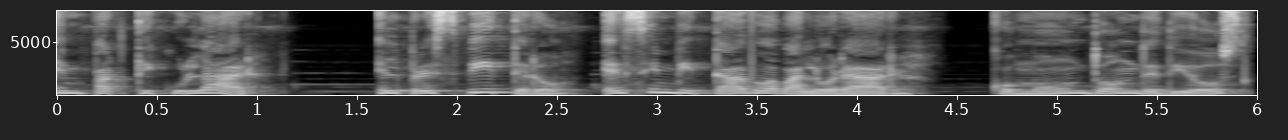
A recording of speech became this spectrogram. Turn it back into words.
En particular, el presbítero es invitado a valorar, como un don de Dios,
